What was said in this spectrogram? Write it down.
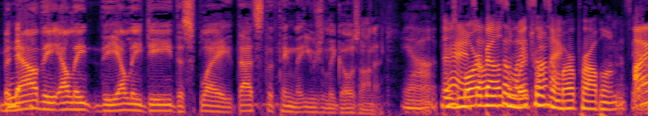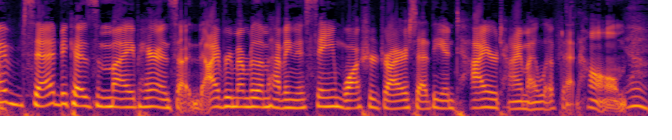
But now the LED, the LED display, that's the thing that usually goes on it. Yeah, there's Yeah, more bells and whistles and more problems. Yeah. I've said because my parents, I remember them having the same washer dryer set the entire time I lived at home. Yeah.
